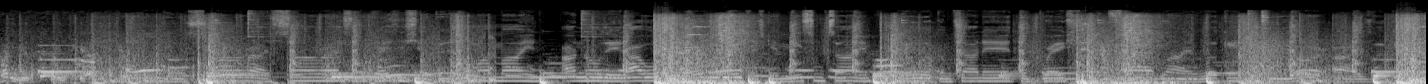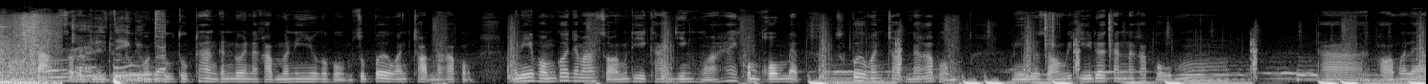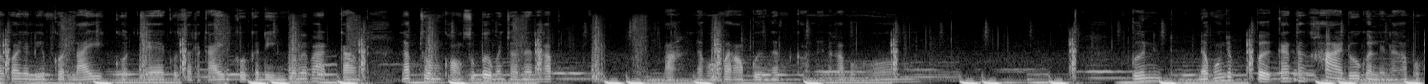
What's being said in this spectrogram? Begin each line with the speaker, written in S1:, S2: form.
S1: What do you think here? Sunrise, sunrise, some crazy shit been on my mind. I know that I will be just give me some time. Hey, look, I'm trying to hit the brakes. Flat line, looking into your eyes, looking.
S2: กับสวัสดีทุก
S1: ทุก
S2: คนทุกทุกท่านกันด้วยนะครับ วันนี้อยู่กับผมซูเปอร์วันช็อตนะครับผมวันนี้ผมก็จะมาสอนวิธีการยิงหัวให้คมๆแบบซูเปอร์วันช็อตนะครับผมมีอยู่ 2 วิธีด้วยกันนะครับผมถ้า ร้อมกันแล้วก็อย่าลืมกดไลค์ กดแชร์ กด subscribe กดกระดิ่งเพื่อไม่พลาดการรับชมของซูเปอร์วันช็อตเลยนะครับป่ะเดี๋ยวผมไปเอาปืนกันก่อนเลยนะครับผมปืนเดี๋ยวผมจะเปิดการตั้งค่ายดูกันเลยนะครับผม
